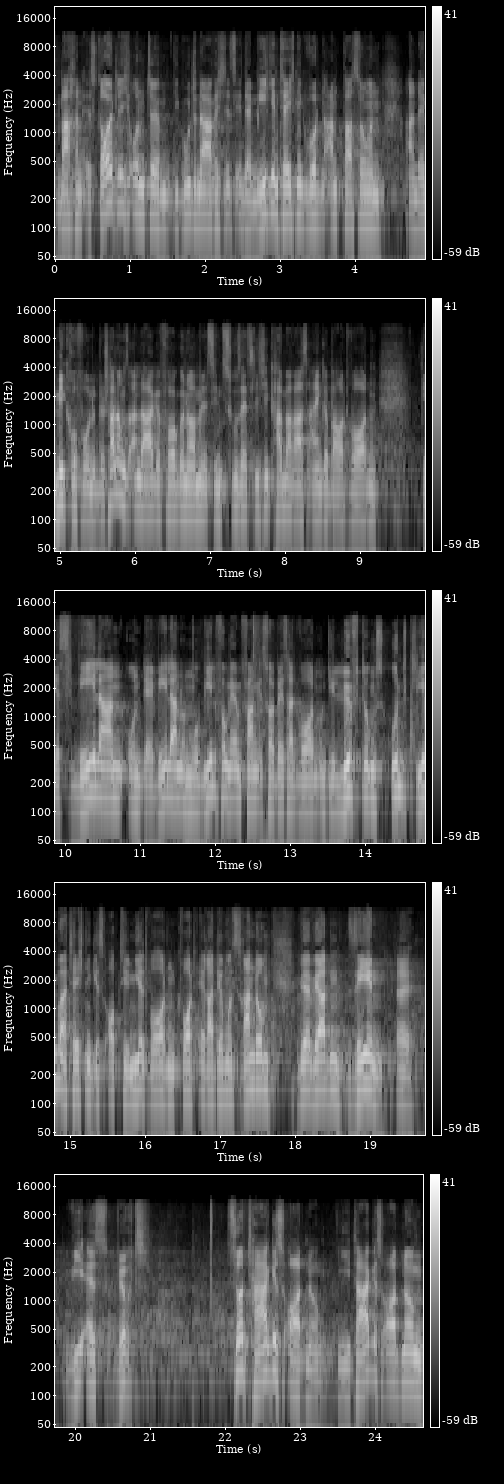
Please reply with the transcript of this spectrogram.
machen es deutlich. Und ähm, die gute Nachricht ist, in der Medientechnik wurden Anpassungen an der Mikrofon- und Beschallungsanlage vorgenommen. Es sind zusätzliche Kameras eingebaut worden. Das WLAN und der WLAN- und Mobilfunkempfang ist verbessert worden, und die Lüftungs- und Klimatechnik ist optimiert worden. Quod era demonstrandum. Wir werden sehen, äh, wie es wird. Zur Tagesordnung. Die Tagesordnung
